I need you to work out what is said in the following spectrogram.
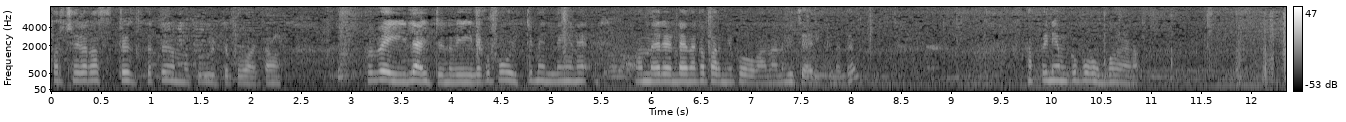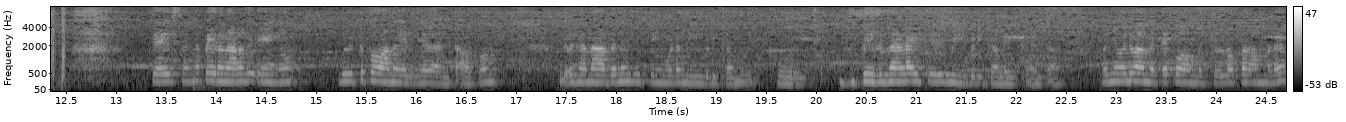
കുറച്ച് നേരം റെസ്റ്റ് എടുത്തിട്ട് നമുക്ക് വീട്ടിൽ പോവാം കേട്ടോ. ഇപ്പോൾ വെയിലായിട്ടുണ്ട്. വെയിലൊക്കെ പോയിട്ട് മെല്ലെ ഇങ്ങനെ ഒന്ന് രണ്ടെന്നൊക്കെ പറഞ്ഞ് പോവാന്നാണ് വിചാരിക്കുന്നത് അപ്പം ഇനി നമുക്ക് പോകുമ്പോ കാണാം. ജയസന്റെ പെരുന്നാളൊക്കെ കഴിഞ്ഞു. വീട്ടിൽ പോകാമെന്ന് കരുതിയതാണ് കേട്ടോ. അപ്പം ഗൃഹനാഥനും കുട്ടിയും കൂടെ മീൻ പിടിക്കാൻ പോയി പോയി പെരുന്നാളായിട്ട് മീൻ പിടിക്കാൻ പോയിക്കാം കേട്ടോ. അപ്പം ഞാൻ ഒരു വന്നിട്ടേ പോകാൻ പറ്റുള്ളൂ. അപ്പം നമ്മൾ ആ,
